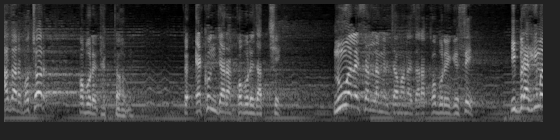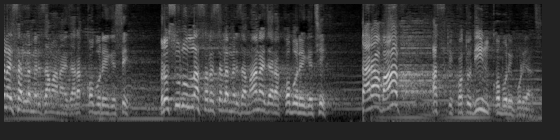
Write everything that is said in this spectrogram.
হাজার বছর কবরে থাকতে হবে। তো এখন যারা কবরে যাচ্ছে, নূ আলাই সাল্লামের জামানায় যারা কবরে গেছে, ইব্রাহিম আলাই সাল্লামের জামানায় যারা কবরে গেছে রসুল্লাহ সাল্লাহ সাল্লামের জামানায় যারা কবরে গেছে তারা বাপ, আজকে কতদিন কবরে পড়ে আছে?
